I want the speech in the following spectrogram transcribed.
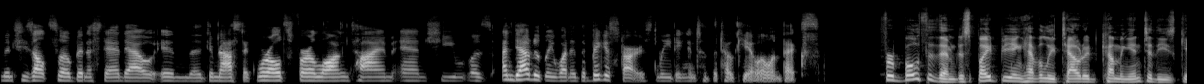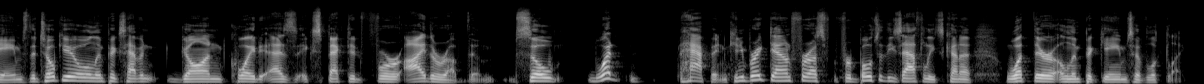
And then she's also been a standout in the gymnastic worlds for a long time. And she was undoubtedly one of the biggest stars leading into the Tokyo Olympics. For both of them, despite being heavily touted coming into these games, the Tokyo Olympics haven't gone quite as expected for either of them. So, what happened? Can you break down for us, for both of these athletes, kind of what their Olympic Games have looked like?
